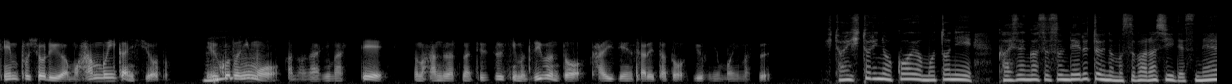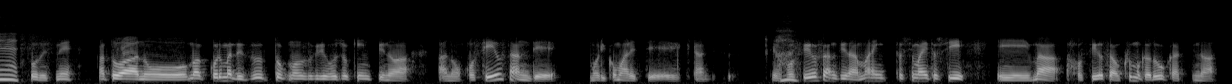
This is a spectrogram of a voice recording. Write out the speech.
添付書類はもう半分以下にしようということにも、あのなりまして、その煩雑な手続きも随分と改善されたというふうに思います。一人一人の声をもとに改善が進んでいるというのも素晴らしいですね。そうですね。あとはあのまあこれまでずっとものづくり補助金というのはあの補正予算で盛り込まれてきたんです。で補正予算というのは毎年毎年、えー、まあ補正予算を組むかどうかっていうのは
